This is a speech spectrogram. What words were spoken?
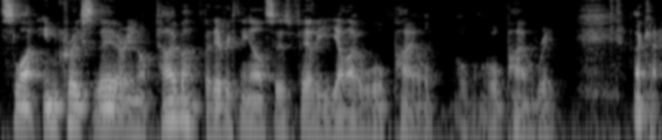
Slight increase there in October, but everything else is fairly yellow or pale or, or pale red. Okay,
